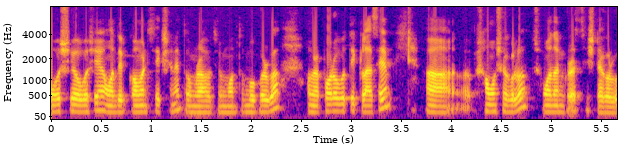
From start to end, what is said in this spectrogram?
অবশ্যই অবশ্যই আমাদের কমেন্ট সেকশনে তোমরা হচ্ছে মন্তব্য করবা। আমরা পরবর্তী ক্লাসে সমস্যাগুলো সমাধান করার চেষ্টা করব।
